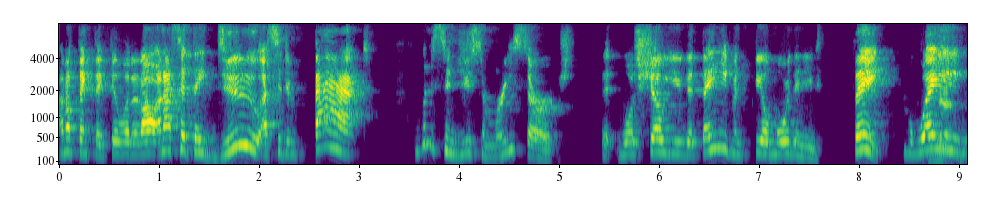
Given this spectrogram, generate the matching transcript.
I don't think they feel it at all. And I said, they do. I said, in fact, I'm going to send you some research that will show you that they even feel more than you think, way, Yeah. way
